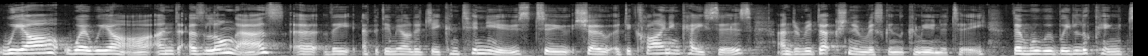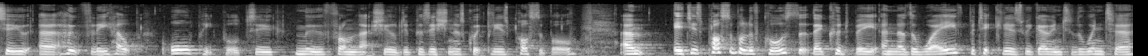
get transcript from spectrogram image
we are where we are, and as long as uh, the epidemiology continues to show a decline in cases and a reduction in risk in the community, then we will be looking to uh, hopefully help all people to move from that shielded position as quickly as possible. Um, It is possible, of course, that there could be another wave, particularly as we go into the winter.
